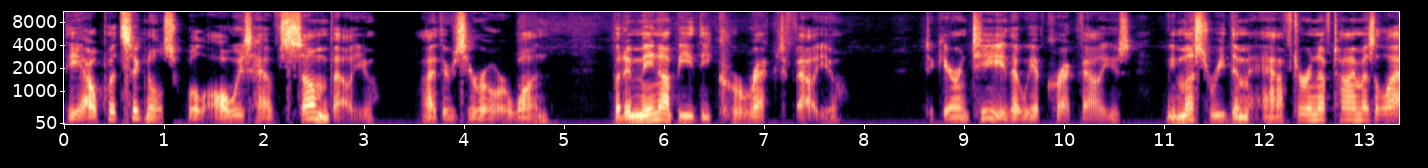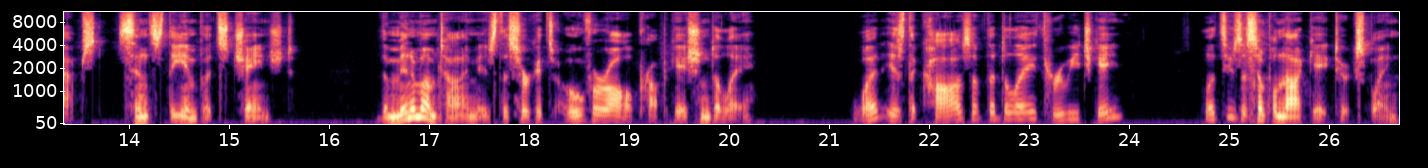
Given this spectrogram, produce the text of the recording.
the output signals will always have some value, either 0 or 1, but it may not be the correct value. To guarantee that we have correct values, we must read them after enough time has elapsed since the inputs changed. The minimum time is the circuit's overall propagation delay. What is the cause of the delay through each gate? Let's use a simple NOT gate to explain.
